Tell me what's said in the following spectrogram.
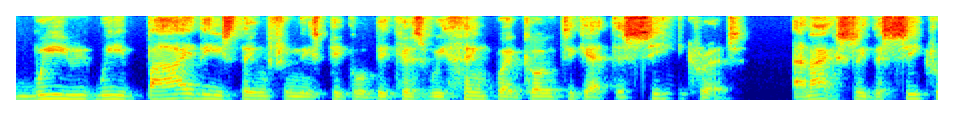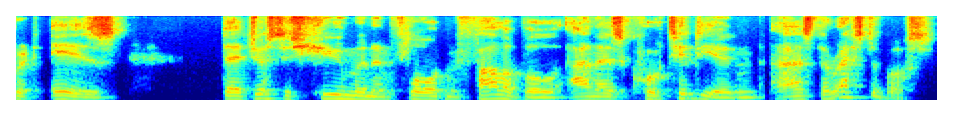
we we buy these things from these people because we think we're going to get the secret, and actually the secret is they're just as human and flawed and fallible and as quotidian as the rest of us.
